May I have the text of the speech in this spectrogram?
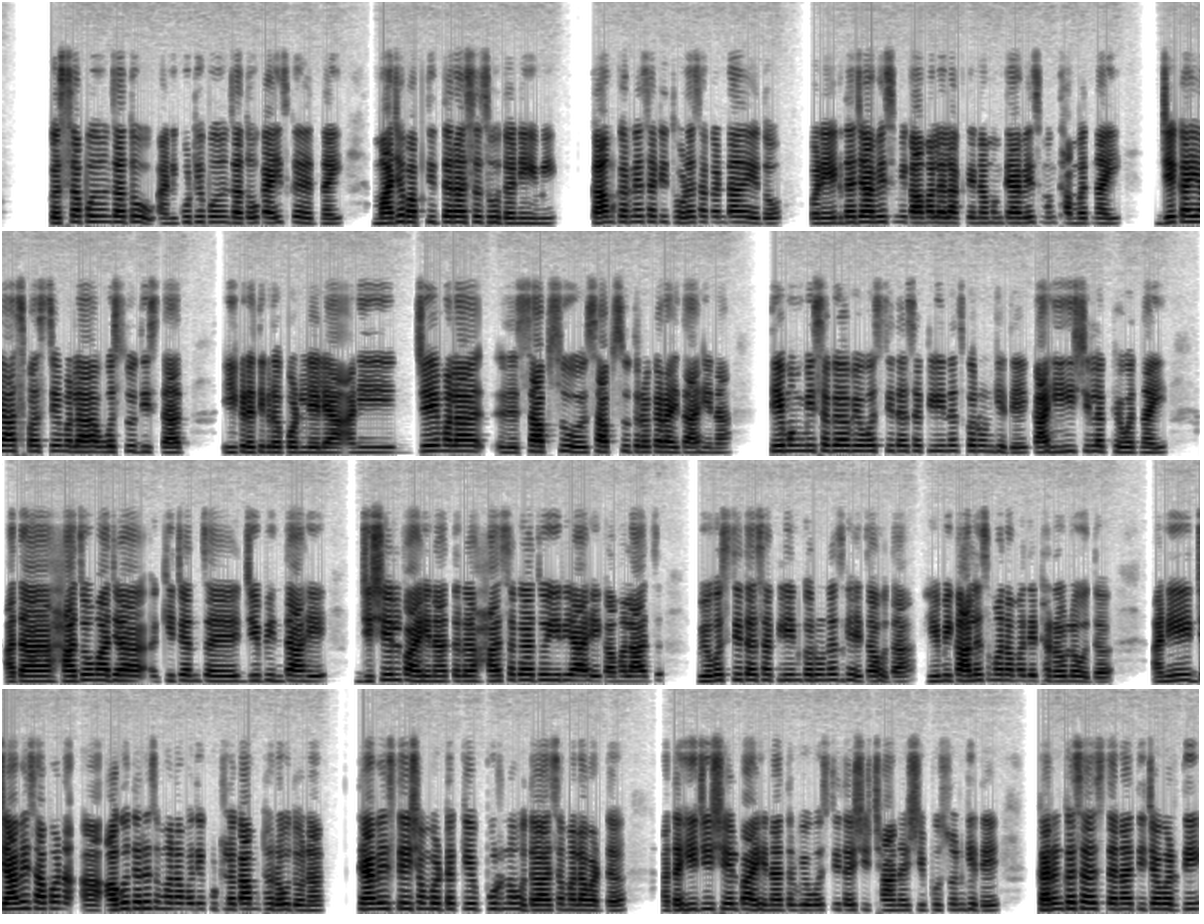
कसा पळून जातो आणि कुठे पळून जातो काहीच कळत नाही. माझ्या बाबतीत तर असंच होतं नेहमी. काम करण्यासाठी थोडासा कंटाळा येतो, पण एकदा ज्यावेळेस मी कामाला लागते ना, मग त्यावेळेस मग थांबत नाही. जे काही आसपासचे मला वस्तू दिसतात, इकडे-तिकडे पडलेल्या आणि जे मला साफसु साफसूत्र करायचं आहे ना, ते मग मी सगळं व्यवस्थित असं क्लीनच करून घेते. काहीही शिल्लक ठेवत नाही. आता हा जो माझ्या किचनचा जी भिंत आहे, जी शेल्फ आहे ना, तर हा सगळा जो एरिया आहे का मला आज व्यवस्थित असा क्लीन करूनच घ्यायचा होता. हे मी कालच मनामध्ये ठरवलं होतं आणि ज्यावेळेस आपण अगोदरच मनामध्ये कुठलं काम ठरवतो ना, त्यावेळेस ते 100% पूर्ण होतं असं मला वाटतं. आता ही जी शेल्फ आहे ना, तर व्यवस्थित अशी छान अशी पुसून घेते. कारण कसं असतं ना, तिच्यावरती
